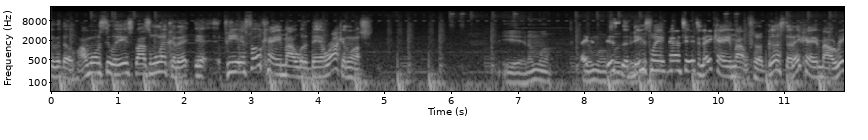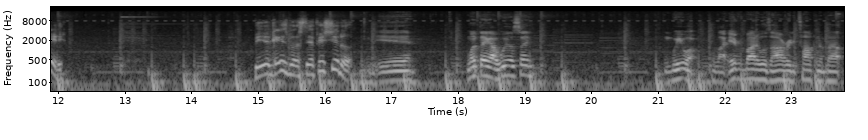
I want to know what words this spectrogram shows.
of it though. I want to see what Xbox One it, PS4 came out with a damn rocket launcher. Yeah, them uh, They, this is the D Swing contest, and they came out for Augusta. They came out ready. Bill Gates better step his shit up. Yeah. One thing I will say, we were like everybody was already talking about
